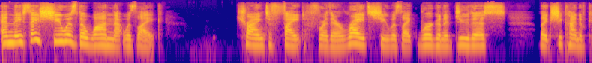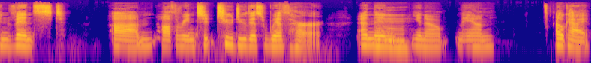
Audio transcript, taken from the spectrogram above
And they say she was the one that was like trying to fight for their rights. She was like, "We're gonna do this." Like she kind of convinced um Autherine to to do this with her. And then, mm. you know, man, Okay.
